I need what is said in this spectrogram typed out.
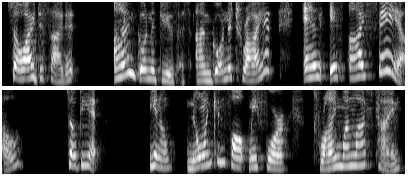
So I decided I'm going to do this. I'm going to try it. And if I fail, so be it. You know, no one can fault me for trying one last time.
